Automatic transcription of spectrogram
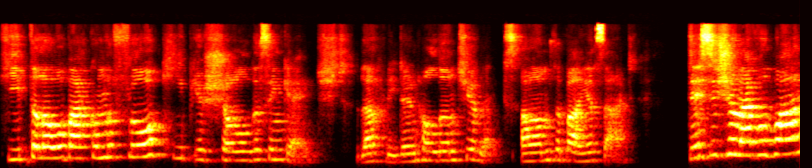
Keep the lower back on the floor. Keep your shoulders engaged. Lovely. Don't hold on to your legs. Arms are by your side. This is your level one,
